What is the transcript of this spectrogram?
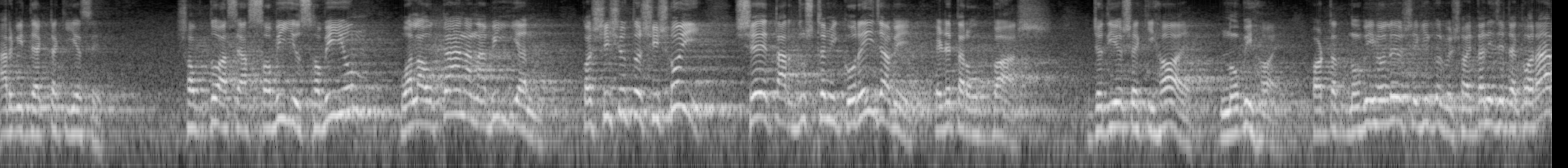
আরবিতে একটা কি আছে? শব্দ আছে, আর সবিয়ু, সবিয়ুন ওয়ালাও কানা নাবিয়ান। শিশু তো শিশুই, সে তার দুষ্টামি করেই যাবে, এটা তার অভ্যাস। যদিও সে কি হয়? নবী হয়। অর্থাৎ নবী হলেও সে কী করবে? শয়তানি যেটা করার,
